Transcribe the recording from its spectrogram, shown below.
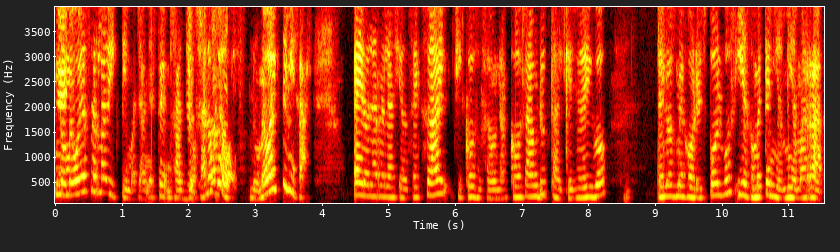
no me voy a hacer la víctima ya en este, o sea, yo sé lo que voy, no me voy a victimizar. Pero la relación sexual, chicos, o sea, una cosa brutal que yo digo, de los mejores polvos, y eso me tenía a mí amarrada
